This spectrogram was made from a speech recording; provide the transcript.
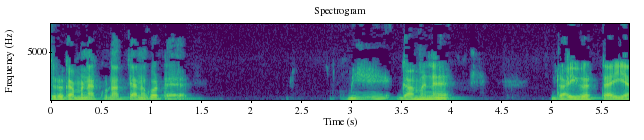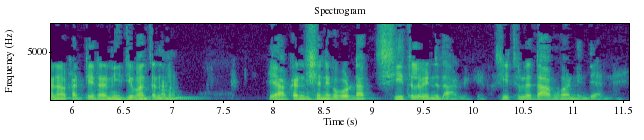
දුර ගමනක් වුණත් යනකොට මේ ගමන ඩ්‍රයිවර්ටයි යන කට්ටියට නිදිමත නම් එයා කන්ඩිෂන් එක පොඩ්ඩක් සීතල වෙන්න දාන්න කියනවා. සීතල දාපු ගමන් නිින්ද යන්නේ නැහැ.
